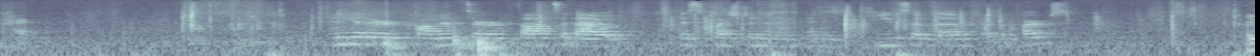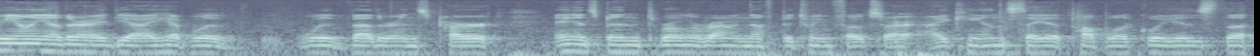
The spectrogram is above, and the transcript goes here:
Okay. Any other comments or thoughts about this question and, and use of the, of the parks? I mean, the only other idea I have with with Veterans Park, and it's been thrown around enough between folks where I can say it publicly, is the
